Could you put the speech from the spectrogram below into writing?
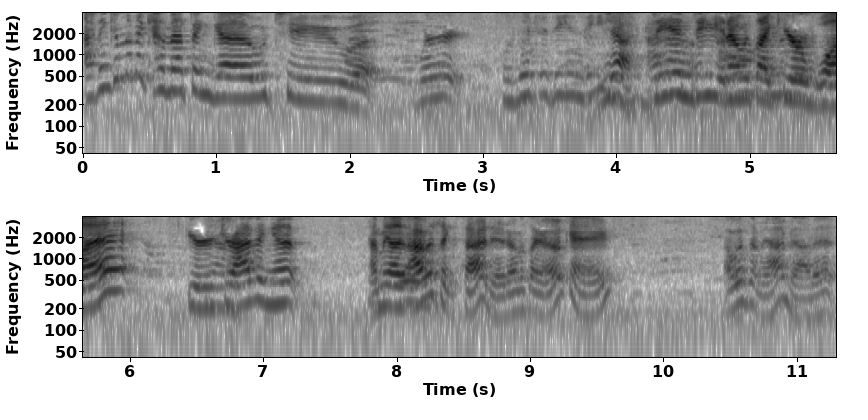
I think I'm gonna come up and go to uh, where? We went to D and D. Yeah, D and D." And I was like, "You're what? You're No. driving up?" I mean, I, I was excited. I was like, "Okay." I wasn't mad about it.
